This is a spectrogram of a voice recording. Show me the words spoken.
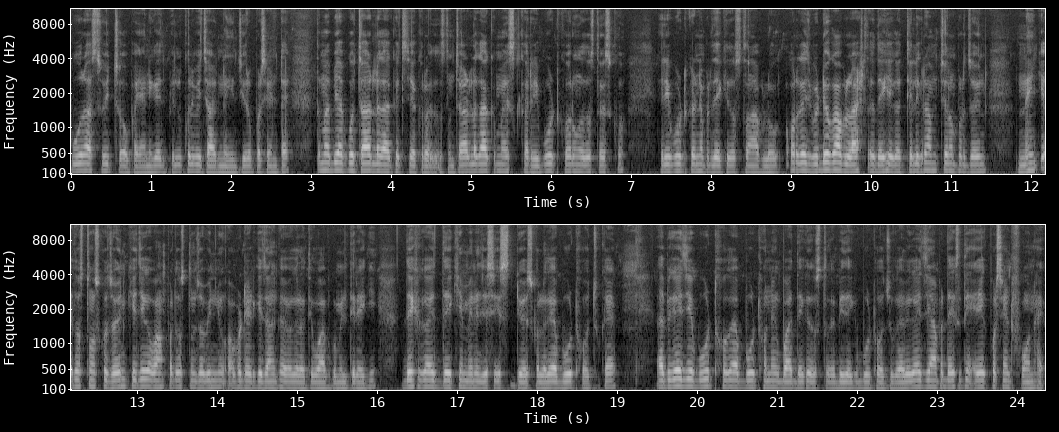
पूरा स्विच ऑफ़ है, यानी गैज बिल्कुल भी चार्ज नहीं ज़ीरो परसेंट है। तो मैं अभी आपको चार्ज लगा के चेक करूँ दोस्तों। चार्ज लगा के मैं इसका रिपोर्ट करूँगा दोस्तों इसको। रिबूट करने पर देखिए दोस्तों आप लोग। और गई वीडियो को आप लास्ट तक देखिएगा। टेलीग्राम चैनल पर ज्वाइन नहीं किया दोस्तों, उसको ज्वाइन कीजिएगा। वहाँ पर दोस्तों जो भी न्यू अपडेट की जानकारी वगैरह होती है, वो आपको मिलती रहेगी। देखिएगा देखिए मैंने जैसे इस डिवाइस को लगाया बूट हो चुका है। अभी गए ये बूट होगा बूट होने के बाद देखिए दोस्तों, अभी देखिए बूट हो चुका है। अभी गए यहाँ पर देख सकते हैं, एक परसेंट फ़ोन है।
